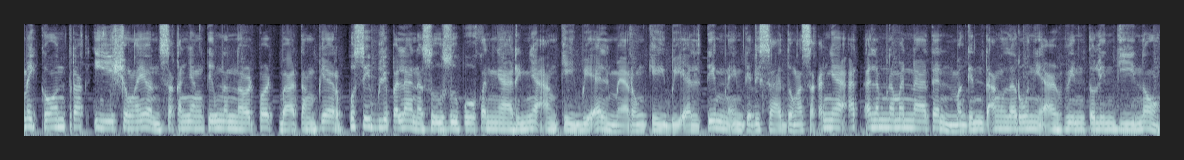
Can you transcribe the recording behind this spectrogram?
may contract issue ngayon sa kanyang team ng Northport Batang Pier. Posible pala na susubukan nga rin niya ang KBL. Merong KBL team na interesado nga sa kanya at alam naman natin maganda ang laro ni Arvin Tolentino.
